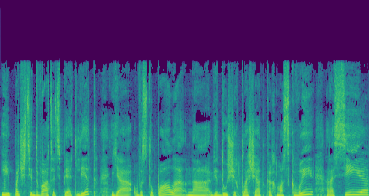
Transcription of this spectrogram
И почти 25 лет я выступала на ведущих площадках Москвы, России.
